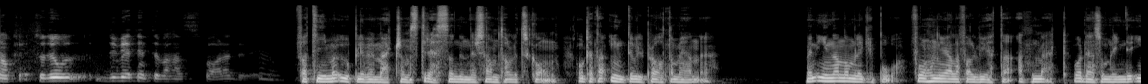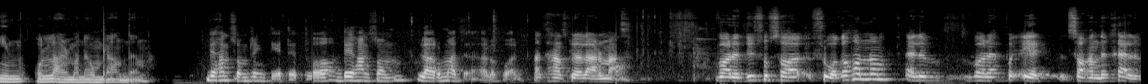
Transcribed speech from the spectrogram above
Okej, så du, du vet inte vad han svarade dig? Fatima upplever Mert som stressad under samtalets gång och att han inte vill prata med henne. Men innan de lägger på får hon i alla fall veta att Mert var den som ringde in och larmade om branden. Det är han som ringde 112. Det är han som larmade i alla fall. Att han skulle ha larmat? Var det du som sa fråga honom eller var det på er, sa han det själv?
